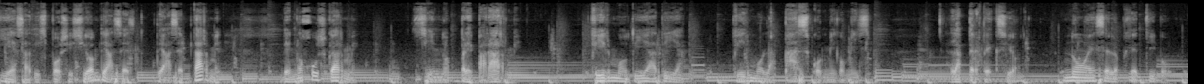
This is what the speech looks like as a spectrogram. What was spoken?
y esa disposición de, de aceptarme, de no juzgarme, sino prepararme. Firmo día a día, firmo la paz conmigo mismo. La perfección no es el objetivo,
